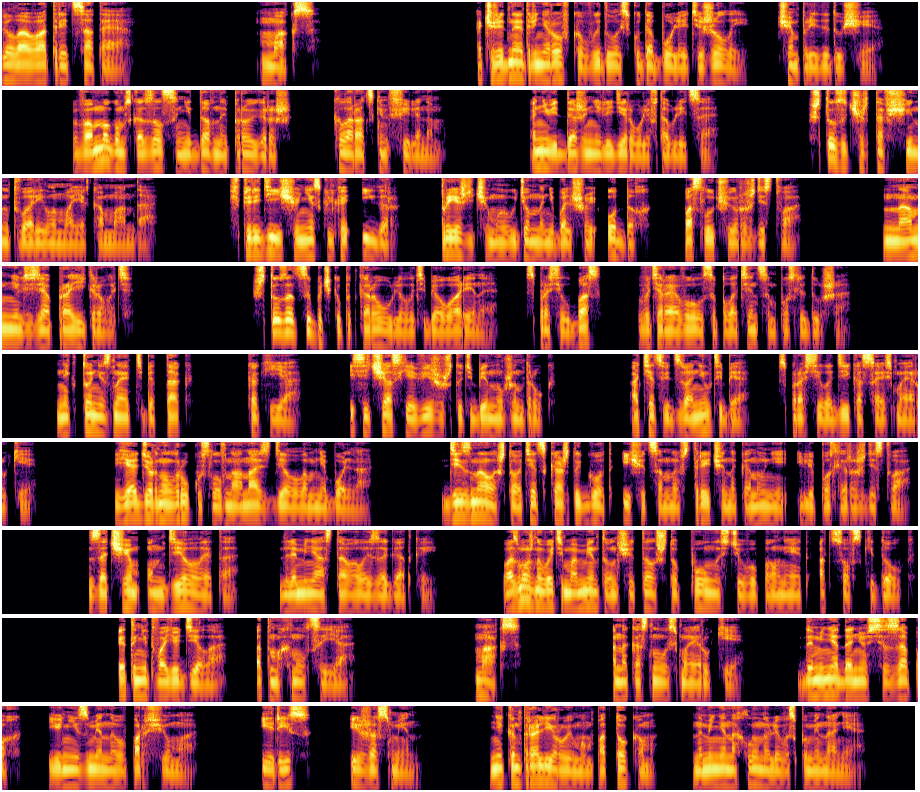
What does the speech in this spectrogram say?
Глава 30. Макс. Очередная тренировка выдалась куда более тяжелой, чем предыдущая. Во многом сказался недавний проигрыш колорадским филинам. Они ведь даже не лидировали в таблице. Что за чертовщину творила моя команда? Впереди еще несколько игр, прежде чем мы уйдем на небольшой отдых по случаю Рождества. Нам нельзя проигрывать. «Что за цыпочка подкараулила тебя у арены?» — спросил Бас, вытирая волосы полотенцем после душа. «Никто не знает тебя так, как я, и сейчас я вижу, что тебе нужен друг. Отец ведь звонил тебе?» — спросила Ди, касаясь моей руки. Я дернул руку, словно она сделала мне больно. Ди знала, что отец каждый год ищет со мной встречи накануне или после Рождества. Зачем он делал это, для меня оставалось загадкой. Возможно, в эти моменты он считал, что полностью выполняет отцовский долг. «Это не твое дело», — отмахнулся я. «Макс». Она коснулась моей руки. До меня донесся запах ее неизменного парфюма. И рис, и жасмин. Неконтролируемым потоком на меня нахлынули воспоминания.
